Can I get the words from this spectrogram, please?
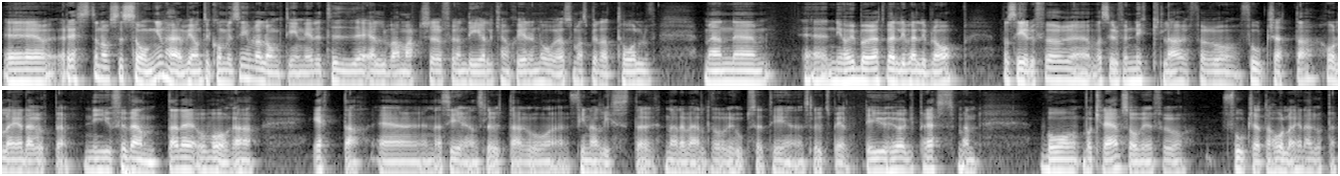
Eh, resten av säsongen här, vi har inte kommit så himla långt in. Är det 10-11 matcher för en del? Kanske är det några som har spelat 12. Men eh, eh, ni har ju börjat väldigt, väldigt bra. Vad ser, du för, eh, vad ser du för nycklar för att fortsätta hålla er där uppe? Ni är ju förväntade att vara etta eh, när serien slutar och finalister när det väl drar ihop sig till slutspel. Det är ju hög press, men vad, vad krävs av er för att fortsätta hålla er där uppe?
